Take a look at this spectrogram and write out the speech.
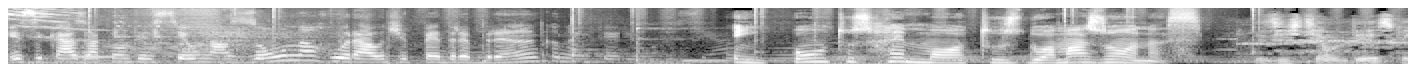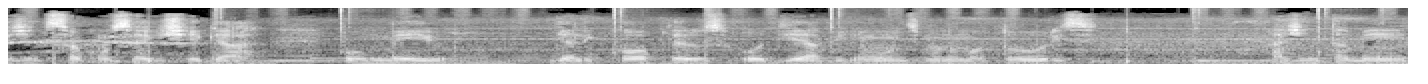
Esse caso aconteceu na zona rural de Pedra Branca, no interior do Ceará. em pontos remotos do Amazonas. Existem aldeias que a gente só consegue chegar por meio de helicópteros ou de aviões monomotores. A gente também,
